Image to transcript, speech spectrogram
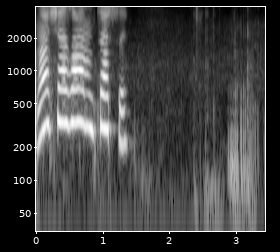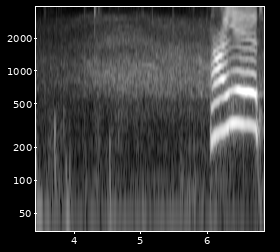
Maç her zaman biterse. Hayır.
